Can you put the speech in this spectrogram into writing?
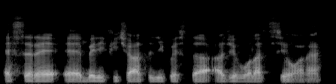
essere eh, beneficiate di questa agevolazione.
